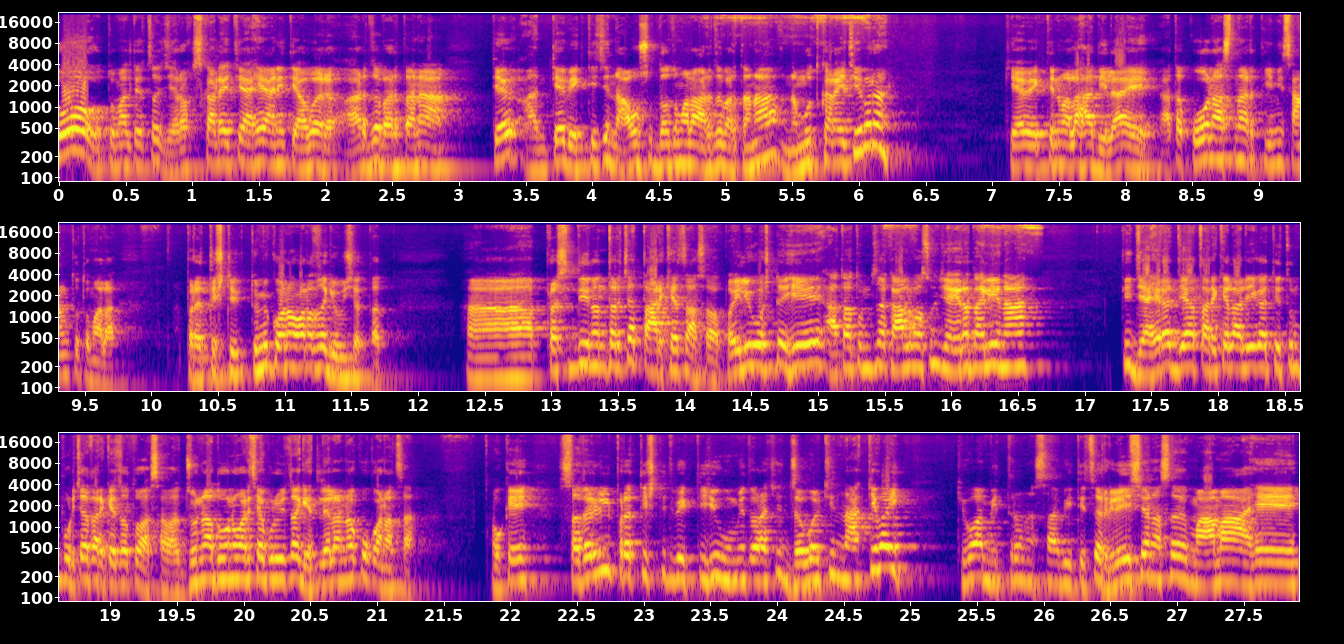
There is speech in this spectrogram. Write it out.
तो तुम्हाला त्याचं झेरॉक्स काढायचे आहे आणि त्यावर अर्ज भरताना ते आणि त्या व्यक्तीचे नाव सुद्धा तुम्हाला अर्ज भरताना नमूद करायचे बरं. की या व्यक्तीने मला हा दिला आहे आता कोण असणार ती मी सांगतो तुम्हाला. प्रतिष्ठित तुम्ही कोणाकोणाचा घेऊ शकतात? प्रसिद्धीनंतरच्या तारखेचा असावा. पहिली गोष्ट हे आता तुमचं कालपासून जाहिरात आली ना ती जाहिरात ज्या तारखेला आली का तिथून पुढच्या तारखेचा तो असावा. जुना दोन वर्षापूर्वीचा घेतलेला नको कोणाचा. ओके? सदरील प्रतिष्ठित व्यक्ती ही उमेदवाराची जवळची नातेवाईक किंवा मित्र नसावी. तिचं रिलेशन असं मामा आहे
